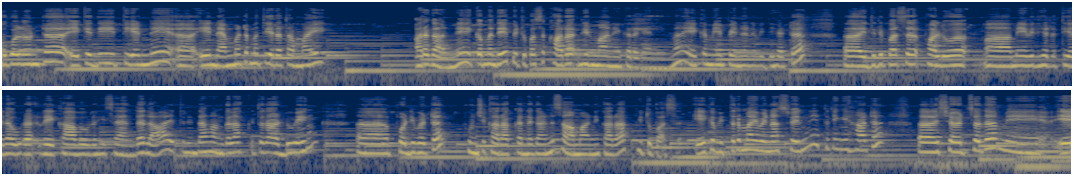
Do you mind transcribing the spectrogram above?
ඕගොල්ලොන්ට ඒකෙදී තියෙන්නේ ඒ නැම්මටම තියලා තමයි අරගන්නේ එකම දේ පිටුපස කර නිර්මාණය කර ගැනීම. ඒක මේ පෙන්වන විදිහට ඉදිරිපස පළුව මේ විදිහට තියලා උර රේඛාව උරහිස ඇඳලා එතන ඉඳන් අඟලක් විතර අඩුවෙන් පොඩිවට පුංචි කරක් අඳ ගන්න සාමාන්‍ය කරක් පිටුපස. ඒක විතරමයි වෙනස් වෙන්නේ. එතනින් එහාට ෂර්ට්ස් වල මේ ඒ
